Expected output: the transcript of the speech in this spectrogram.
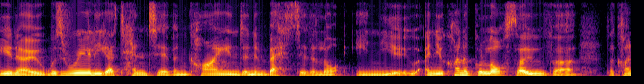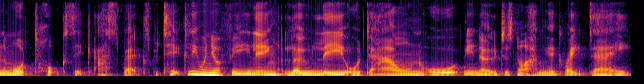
you know, was really attentive and kind and invested a lot in you. And you kind of gloss over the kind of more toxic aspects, particularly when you're feeling lonely or down or, you know, just not having a great day.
